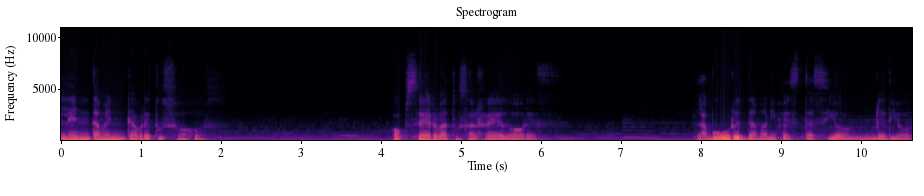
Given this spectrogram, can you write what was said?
Lentamente abre tus ojos. Observa tus alrededores. La burda manifestación de Dios.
